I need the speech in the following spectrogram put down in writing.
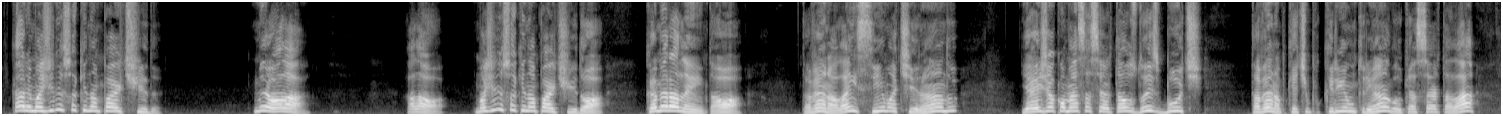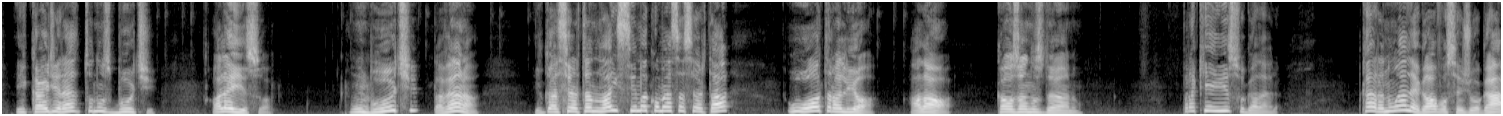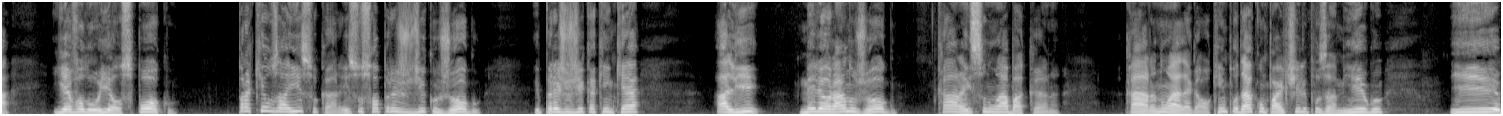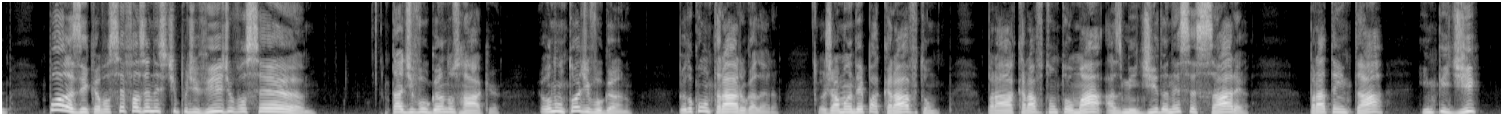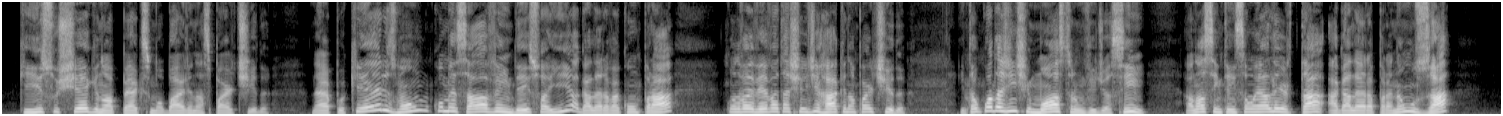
Cara, imagina isso aqui na partida. Meu, olha lá. Olha lá, ó. Imagina isso aqui na partida, ó. Câmera lenta, ó. Tá vendo? Lá em cima, atirando. E aí já começa a acertar os dois boot. Tá vendo? Porque, tipo, cria um triângulo que acerta lá e cai direto nos boot. Olha isso, ó um boot, tá vendo? E acertando lá em cima começa a acertar o outro ali, ó. Olha lá, ó. Causando os danos. Pra que isso, galera? Cara, não é legal você jogar e evoluir aos poucos? Pra que usar isso, cara? Isso só prejudica o jogo e prejudica quem quer ali melhorar no jogo. Cara, isso não é bacana. Cara, não é legal. Quem puder, compartilhe pros amigos. E, pô, Zica, você fazendo esse tipo de vídeo, você tá divulgando os hackers. Eu não tô divulgando. Pelo contrário, galera. Eu já mandei para Crafton, para Crafton tomar as medidas necessárias para tentar impedir que isso chegue no Apex Mobile nas partidas, né? Porque eles vão começar a vender isso aí, a galera vai comprar, quando vai ver vai estar tá cheio de hack na partida. Então, quando a gente mostra um vídeo assim, a nossa intenção é alertar a galera para não usar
